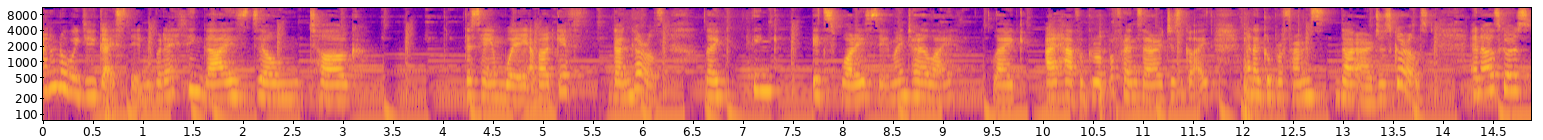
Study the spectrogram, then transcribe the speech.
I don't know what you guys think, but I think guys don't talk the same way about gifts than girls. Like, I think it's what I say my entire life. Like, I have a group of friends that are just guys and a group of friends that are just girls. And us girls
